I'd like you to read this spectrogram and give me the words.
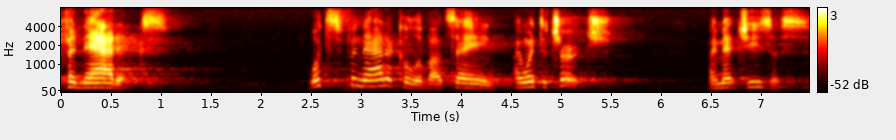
fanatics. What's fanatical about saying, I went to church, I met Jesus,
